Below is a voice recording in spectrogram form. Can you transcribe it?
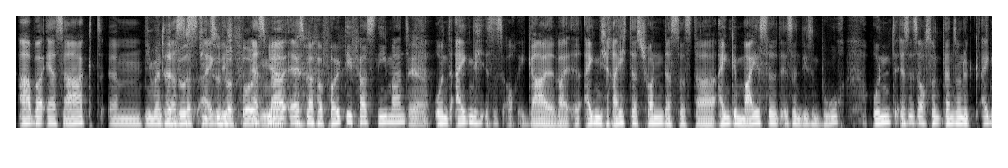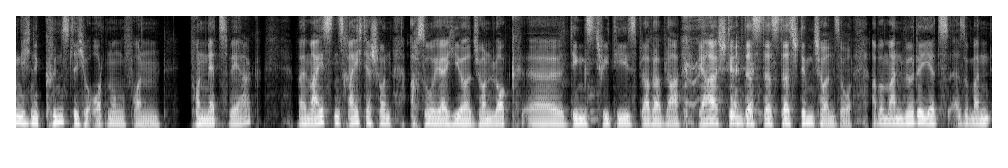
aber er sagt, ähm, Niemand hat Lust, die zu verfolgen. Erstmal, ja. erstmal verfolgt die fast niemand. Ja. Und eigentlich ist es auch egal, weil äh, eigentlich reicht das schon, dass das da eingemeißelt ist in diesem Buch. Und es ist auch so dann so eine eigentlich eine künstliche Ordnung von, von Netzwerk. Weil meistens reicht ja schon, ach so, ja, hier John Locke, äh, Dings, Treaties, bla bla bla. Ja, stimmt, das, das, das stimmt schon so. Aber man würde jetzt, also man,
